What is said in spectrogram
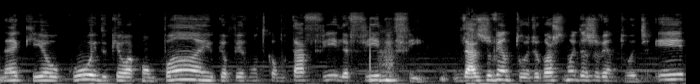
né, que eu cuido, que eu acompanho, que eu pergunto como está a filha, filho, enfim, da juventude. Eu gosto muito da juventude. E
